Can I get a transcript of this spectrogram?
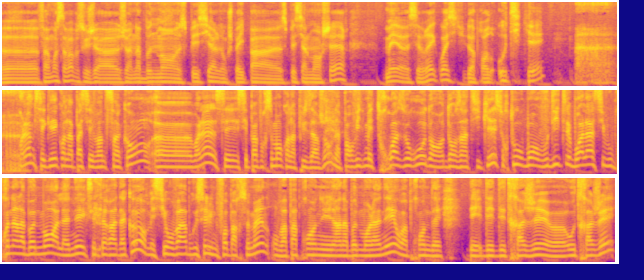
Euh, Enfin, moi, ça va parce que j'ai un, j'ai un abonnement spécial, donc je paye pas euh, spécialement cher. Mais euh, c'est vrai, quoi, si tu dois prendre au ticket, Voilà, mais c'est que dès qu'on a passé 25 ans, euh, voilà, c'est pas forcément qu'on a plus d'argent. On n'a pas envie de mettre 3 euros dans, dans un ticket. Surtout, bon, vous dites, voilà, si vous prenez un abonnement à l'année, etc. D'accord, mais si on va à Bruxelles une fois par semaine, on va pas prendre une- un abonnement à l'année, on va prendre des, des, des, des trajets euh, au trajet.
